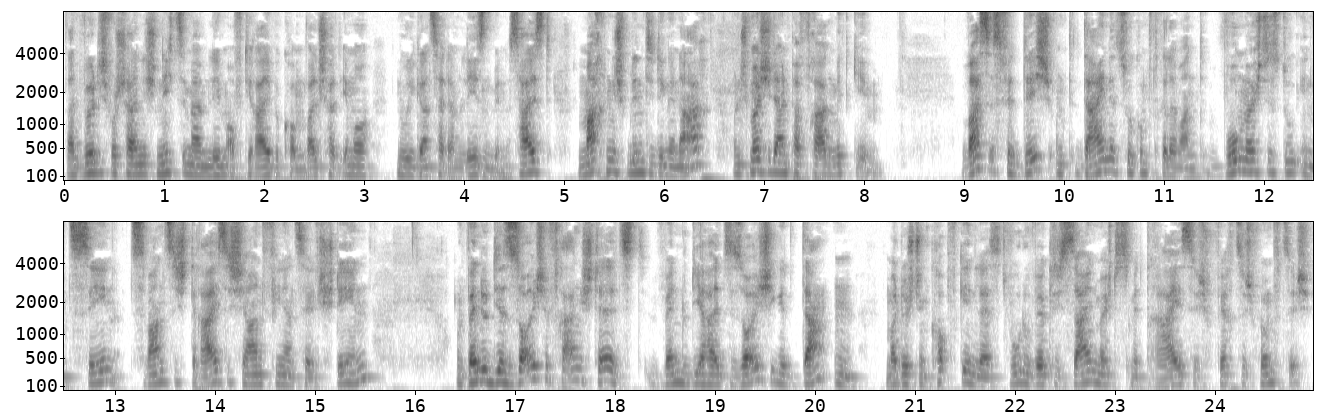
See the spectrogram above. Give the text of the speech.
Dann würde ich wahrscheinlich nichts in meinem Leben auf die Reihe bekommen, weil ich halt immer nur die ganze Zeit am Lesen bin. Das heißt, mach nicht blind die Dinge nach und ich möchte dir ein paar Fragen mitgeben. Was ist für dich und deine Zukunft relevant? Wo möchtest du in 10, 20, 30 Jahren finanziell stehen? Und wenn du dir solche Fragen stellst, wenn du dir halt solche Gedanken mal durch den Kopf gehen lässt, wo du wirklich sein möchtest mit 30, 40, 50,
